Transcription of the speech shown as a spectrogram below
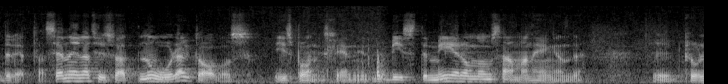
det rätt. Va? Sen är det naturligtvis så att några av oss i spaningsledningen visste mer om de sammanhängande eh,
